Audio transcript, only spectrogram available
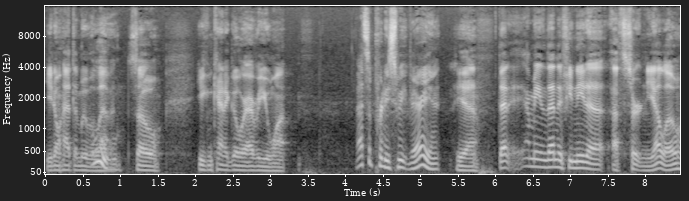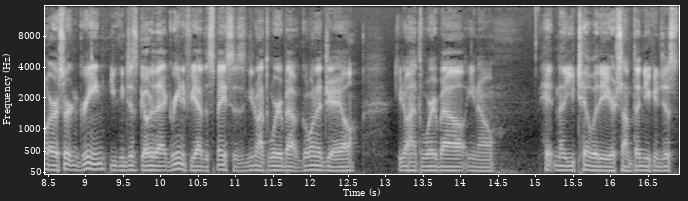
You don't have to move 11. Ooh. So you can kind of go wherever you want. That's a pretty sweet variant. Yeah. That I mean, then if you need a, a certain yellow or a certain green, you can just go to that green if you have the spaces and you don't have to worry about going to jail. You don't have to worry about, you know, hitting a utility or something. You can just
